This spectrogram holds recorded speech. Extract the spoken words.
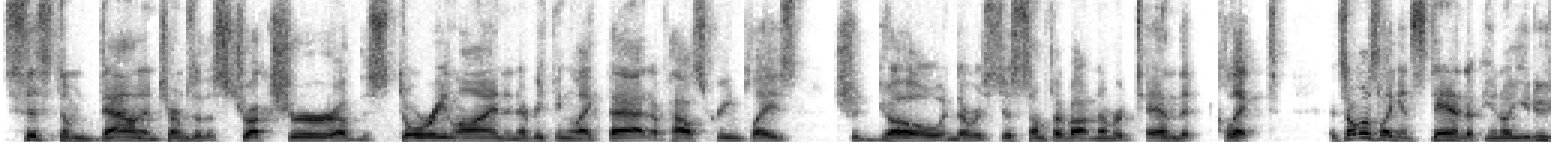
system down in terms of the structure of the storyline and everything like that of how screenplays should go. And there was just something about number 10 that clicked. It's almost like in stand up you know you do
